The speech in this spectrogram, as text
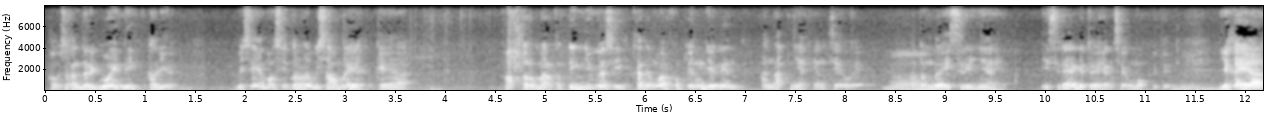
Kalau misalkan dari gue ini kali ya. Biasanya emang sih kurang lebih sama ya, kayak faktor marketing juga sih. Kadang warkop tuh yang jagain anaknya yang cewek Oh. atau enggak istrinya. Istrinya gitu ya yang semok gitu. ya. Dia kayak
